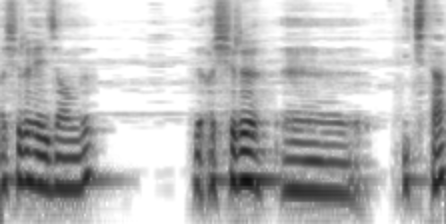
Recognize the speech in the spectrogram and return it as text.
Aşırı heyecanlı ve aşırı e, içten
